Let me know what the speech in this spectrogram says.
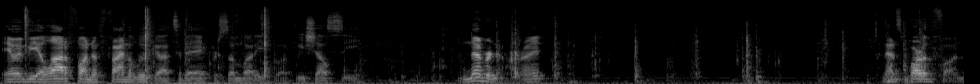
It would be a lot of fun to find a Luka today for somebody, but we shall see. Never know, right? That's part of the fun.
